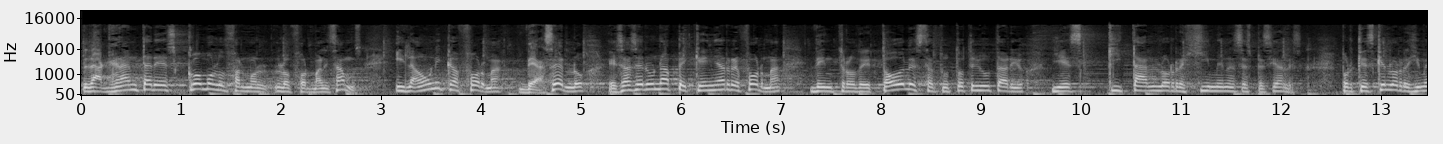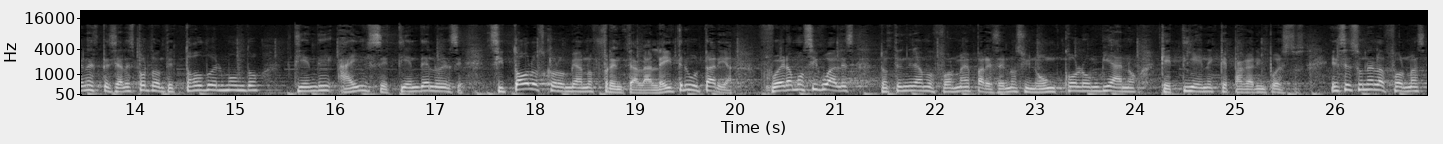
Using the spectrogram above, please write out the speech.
La gran tarea es cómo lo formalizamos. Y la única forma de hacerlo es hacer una pequeña reforma dentro de todo el estatuto tributario y es quitar los regímenes especiales. Porque es que los regímenes especiales por donde todo el mundo tiende a irse, tiende a irse. Si todos los colombianos frente a la ley tributaria fuéramos iguales, no tendríamos forma de parecernos sino un colombiano que tiene que pagar impuestos. Esa es una de las formas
